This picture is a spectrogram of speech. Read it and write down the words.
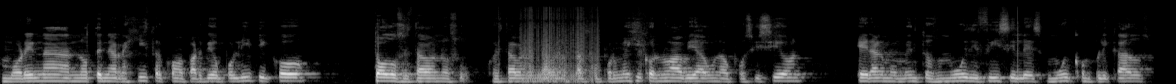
Morena no tenía registro como partido político, todos estaban, estaban en el pacto por México, no había una oposición eran momentos muy difíciles, muy complicados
